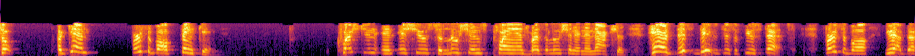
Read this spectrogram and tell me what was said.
So, again, first of all, thinking. Question and issue, solutions, plans, resolution, and inaction. Here, this, these are just a few steps. First of all, you have to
